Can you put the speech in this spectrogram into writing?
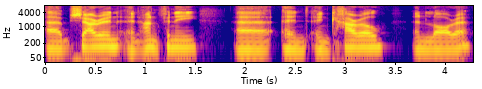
Um, Sharon and Anthony uh, and and Carol and Laura,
